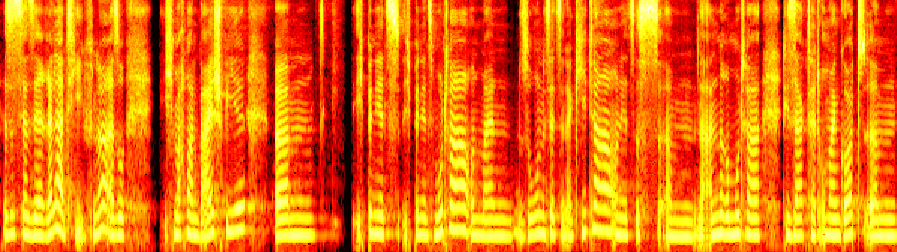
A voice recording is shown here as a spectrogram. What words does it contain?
es ist ja sehr relativ. Ne? Also ich mache mal ein Beispiel. Ähm, ich bin jetzt, ich bin jetzt Mutter und mein Sohn ist jetzt in der Kita und jetzt ist ähm, eine andere Mutter, die sagt halt, oh mein Gott, ähm,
